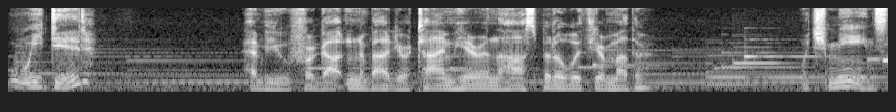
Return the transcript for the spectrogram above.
We did? Have you forgotten about your time here in the hospital with your mother? Which means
